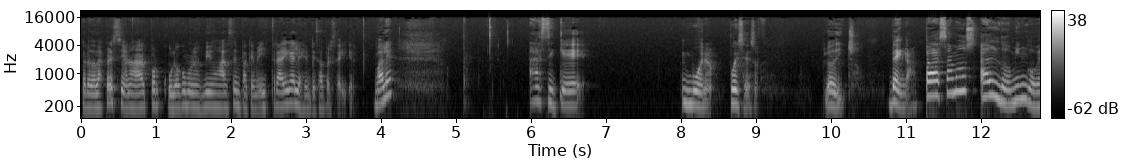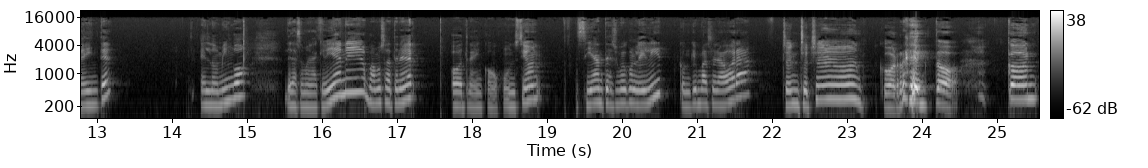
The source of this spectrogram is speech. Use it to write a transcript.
perdón la expresión, a dar por culo como los míos hacen para que me distraiga y les empiece a perseguir, ¿vale? Así que, bueno, pues eso, lo dicho. Venga, pasamos al domingo 20. El domingo de la semana que viene vamos a tener otra inconjunción. Si antes fue con Lilith, ¿con quién va a ser ahora? ¡Chon, chon, chon! Correcto. Con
